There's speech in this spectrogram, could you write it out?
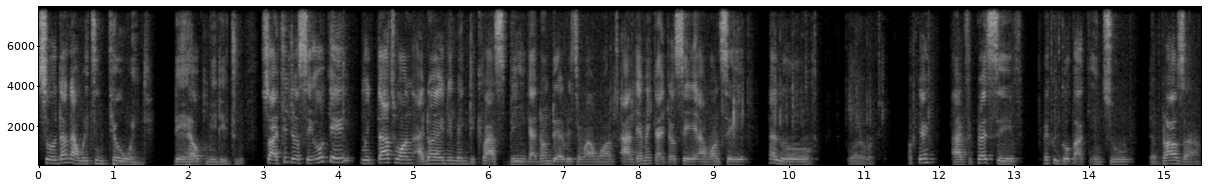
So then I'm waiting tailwind. They help me, they do. So I could just say, okay, with that one, I don't already make the class big. I don't do everything I want. And then make I just say, I want say, hello world. Okay. And if you press save, make we go back into the browser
